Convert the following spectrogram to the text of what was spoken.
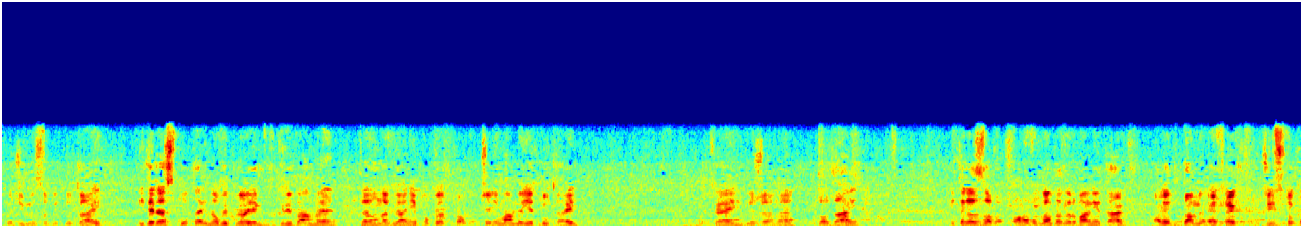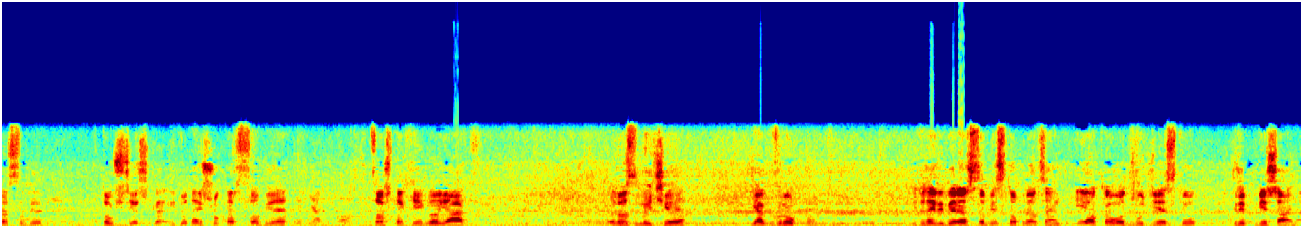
wchodzimy sobie tutaj i teraz tutaj nowy projekt, wgrywamy to nagranie pokładkowe, czyli mamy je tutaj. Ok, bierzemy, dodaj i teraz zobacz, ono wygląda normalnie tak, ale dodamy efekt, czyli stukasz sobie w tą ścieżkę i tutaj szukasz sobie coś takiego jak rozmycie jak w ruchu. I tutaj wybierasz sobie 100% i około 20 tryb mieszania.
